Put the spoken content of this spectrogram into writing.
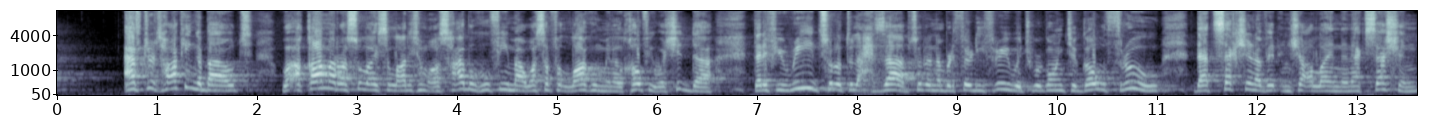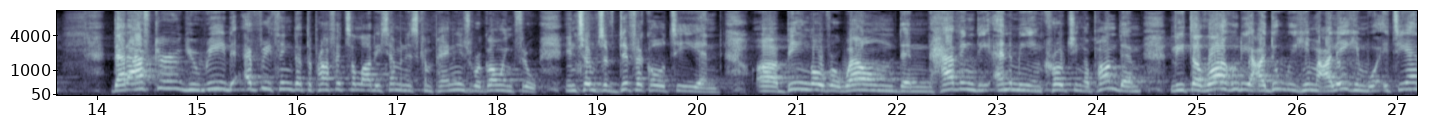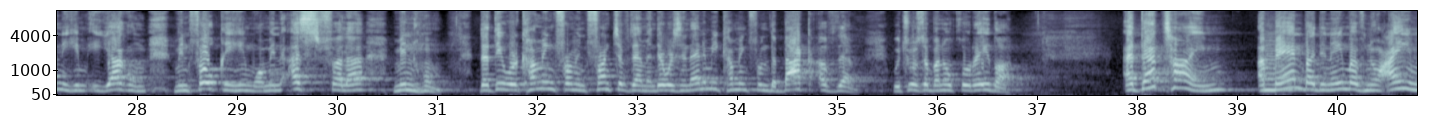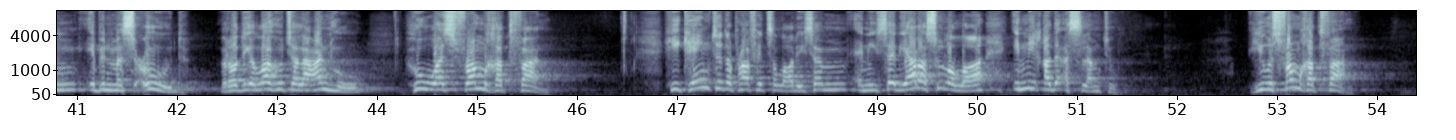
after talking about وَأَقَامَ رَسُولُ اللَّهِ صَلَّى اللَّهُ عَلَيْهِ وَأَصْحَابُهُ فِي مَا وَصَفَ اللَّهُ مِنَ الْخَوْفِ وَالشِّدَّةِ That if you read Surah Al-Ahzab, Surah number 33, which we're going to go through that section of it inshallah in the next session, that after you read everything that the Prophet ﷺ and his companions were going through in terms of difficulty and uh, being overwhelmed and having the enemy encroaching upon them, لِتَظَاهُرِ عَدُوِّهِمْ عَلَيْهِمْ وَإِتِيَانِهِمْ إِيَّاهُمْ مِنْ فَوْقِهِمْ وَمِنْ أَسْفَلَ مِنْهُمْ That they were coming from in front of them and there was an enemy coming from the back of them, which was the Banu Qurayda. At that time, a man by the name of Nu'aym ibn Mas'ud, radiallahu ta'ala anhu, who was from Ghatfan. He came to the Prophet ﷺ and he said, Ya Rasulullah, inni qad aslamtu. He was from Ghatfan.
